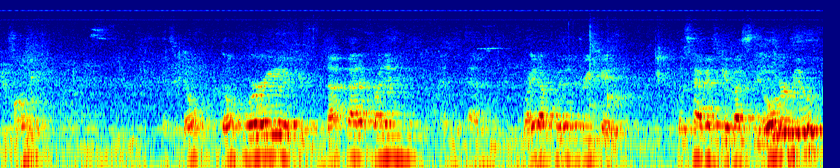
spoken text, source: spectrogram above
Do you follow me? Don't, don't worry if you've not got it running and, and right up within Enrique. Let's have him give us the overview.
